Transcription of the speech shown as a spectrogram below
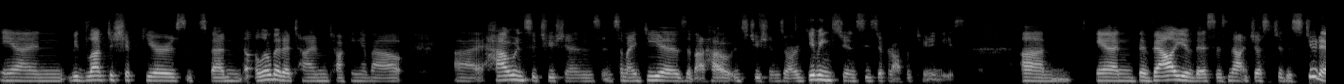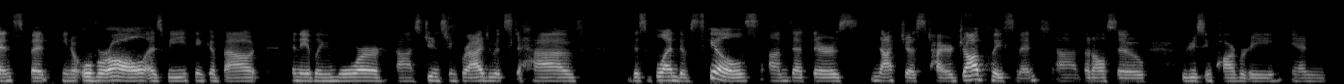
and we'd love to shift gears and spend a little bit of time talking about uh, how institutions and some ideas about how institutions are giving students these different opportunities. Um, and the value of this is not just to the students, but you know overall as we think about enabling more uh, students and graduates to have this blend of skills um, that there's not just higher job placement, uh, but also reducing poverty. And,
